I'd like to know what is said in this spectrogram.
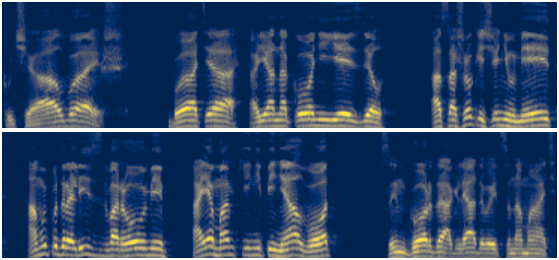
Скучал, баишь? Батя, а я на коне ездил, а Сашок еще не умеет, а мы подрались с дворовыми, а я мамки не пенял, вот. Сын гордо оглядывается на мать.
